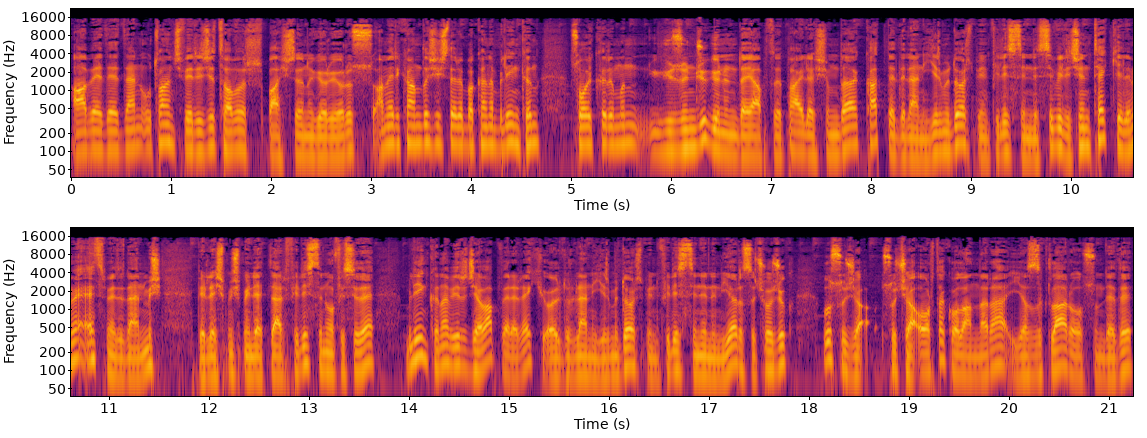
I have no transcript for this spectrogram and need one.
ABD'den utanç verici tavır başlığını görüyoruz. Amerikan Dışişleri Bakanı Blinken soykırımın 100. gününde yaptığı paylaşımda katledilen 24 bin Filistinli sivil için tek kelime etmedi denmiş. Birleşmiş Milletler Filistin ofisi de Blinken'a bir cevap vererek öldürülen 24 bin Filistinlinin yarısı çocuk bu suça, suça ortak olanlara yazıklar olsun dedi.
